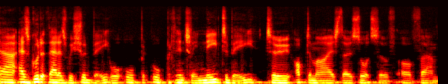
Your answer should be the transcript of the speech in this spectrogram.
uh, as good at that as we should be, or, or, or potentially need to be, to optimize those sorts of, of um,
